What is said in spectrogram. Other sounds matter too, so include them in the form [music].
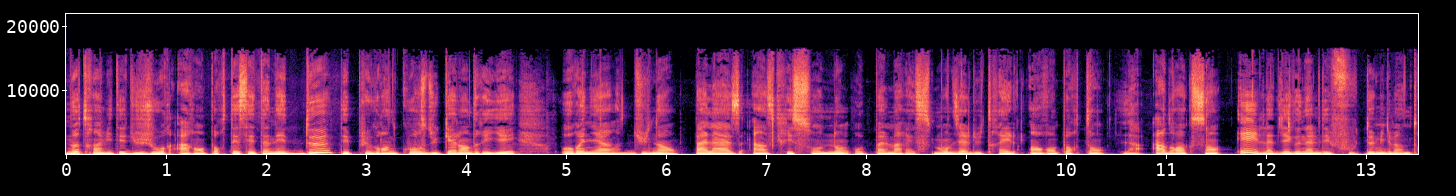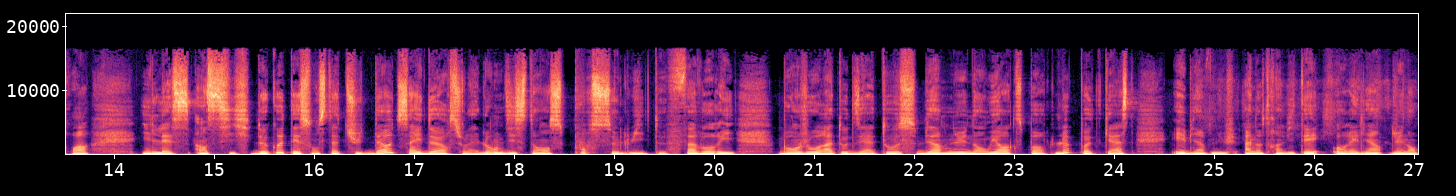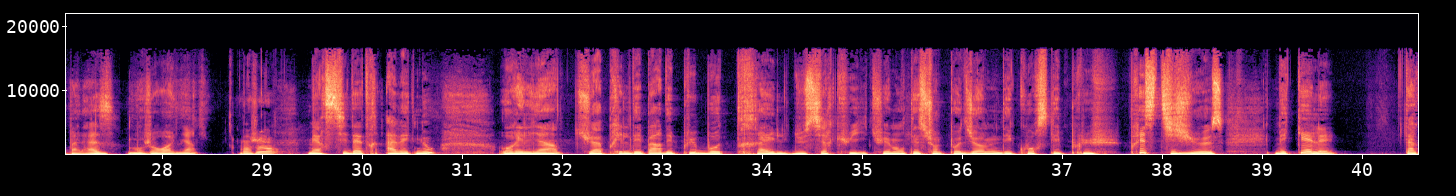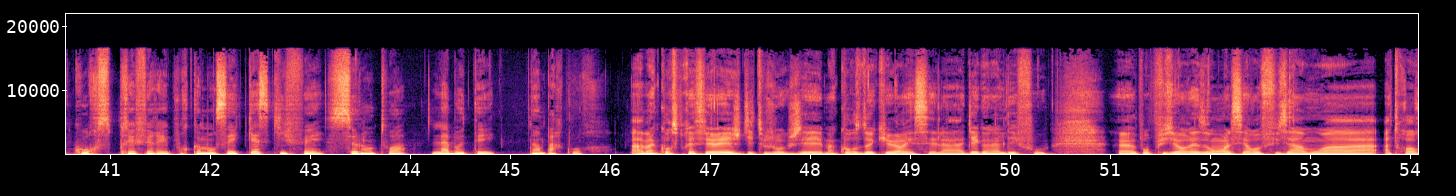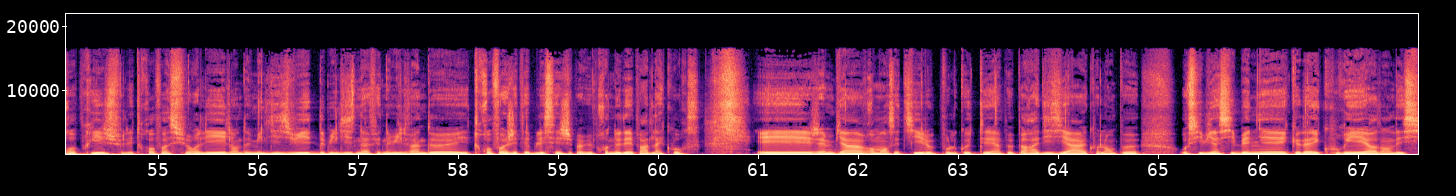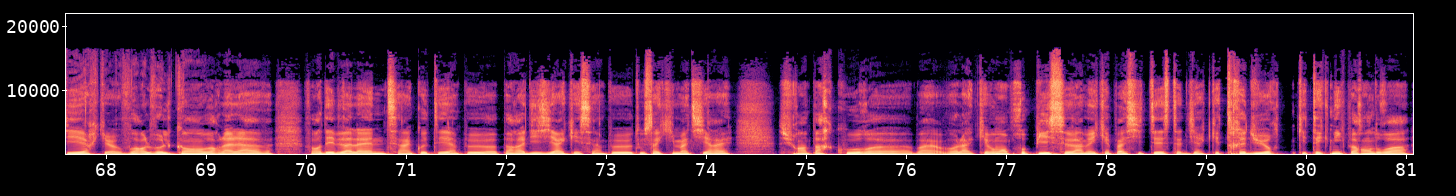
Notre invité du jour a remporté cette année deux des plus grandes courses du calendrier Aurélien Dunant-Palaz a inscrit son nom au palmarès mondial du trail en remportant la Hard Rock 100 et la Diagonale des Fous 2023. Il laisse ainsi de côté son statut d'outsider sur la longue distance pour celui de favori. Bonjour à toutes et à tous, bienvenue dans We Rock Sport, le podcast, et bienvenue à notre invité Aurélien Dunant-Palaz. Bonjour Aurélien. Bonjour. Merci d'être avec nous. Aurélien, tu as pris le départ des plus beaux trails du circuit. Tu es monté sur le podium des courses les plus prestigieuses. Mais quelle est ta course préférée pour commencer? Qu'est-ce qui fait, selon toi, la beauté d'un parcours? À ma course préférée, je dis toujours que j'ai ma course de cœur et c'est la Diagonale des Fous. Euh, pour plusieurs raisons, elle s'est refusée à moi à, trois reprises. Je suis allé trois fois sur l'île en 2018, 2019 et 2022 et trois fois j'étais blessé, j'ai pas pu prendre le départ de la course. Et j'aime bien vraiment cette île pour le côté un peu paradisiaque. Là, on peut aussi bien s'y baigner que d'aller courir dans des cirques, voir le volcan, voir la lave, voir des baleines. C'est un côté un peu euh, paradisiaque et c'est un peu tout ça qui m'attirait sur un parcours, euh, bah, voilà, qui est vraiment propice à mes capacités, c'est-à-dire qui est très dur, qui est technique par endroits,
